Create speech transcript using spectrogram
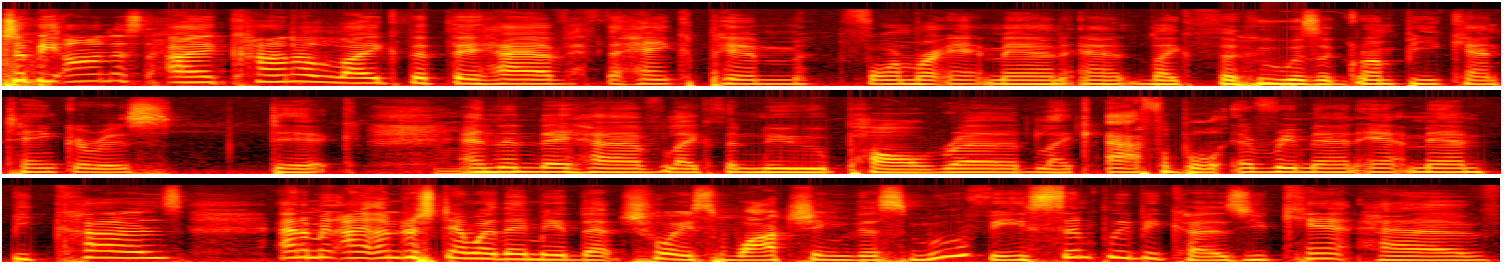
to be honest, I kind of like that they have the Hank Pym, former Ant Man, and like the who was a grumpy, cantankerous dick, Mm-hmm. and then they have like the new Paul Rudd, like affable everyman Ant Man. Because, and I mean, I understand why they made that choice watching this movie, simply because you can't have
